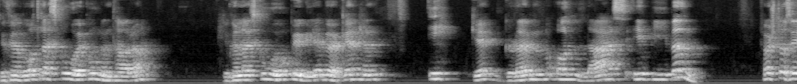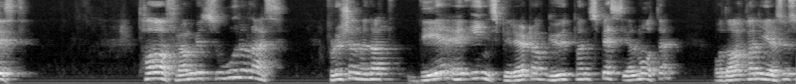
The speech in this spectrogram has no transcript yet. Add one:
Du kan godt lese gode kommentarer. Du kan lese gode, oppbyggelige bøker, men ikke glem å lese i Bibelen, først og sist. Ta fram Guds ord og les. For du skjønner at det er inspirert av Gud på en spesiell måte. Og da kan Jesus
